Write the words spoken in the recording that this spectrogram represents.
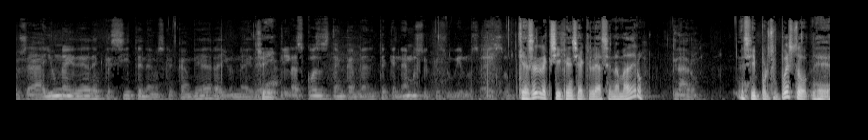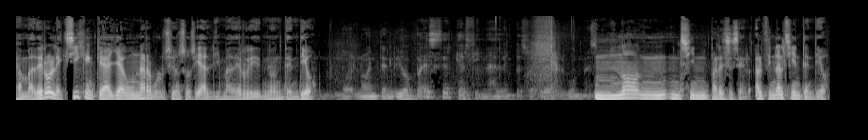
O sea, hay una idea de que sí tenemos que cambiar, hay una idea de que las cosas están cambiando y que tenemos que subirnos a eso. Que esa es la exigencia que le hacen a Madero. Claro. Sí, por supuesto. Eh, a Madero le exigen que haya una revolución social y Madero no entendió. No, entendió. Parece ser que al final empezó a hacer algunas. No, sin parece ser. Al final sí entendió.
